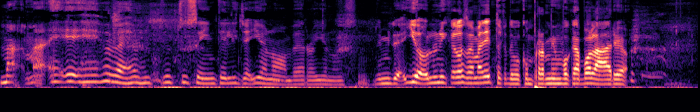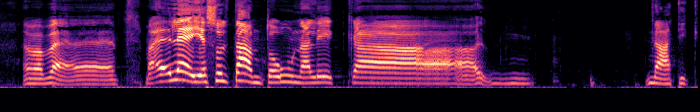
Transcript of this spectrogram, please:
Ma, ma eh, eh, vabbè, tu, tu sei intelligente, io no, vero, io non so. Io l'unica cosa che mi ha detto è che devo comprarmi un vocabolario. Eh, vabbè, eh, ma eh, lei è soltanto una lecca mm, natic.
